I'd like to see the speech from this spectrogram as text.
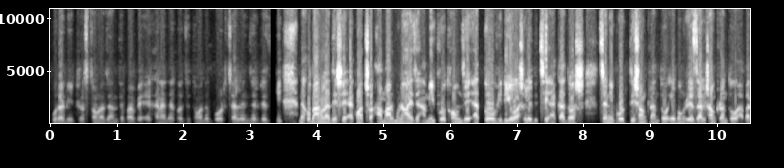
পুরো ডিটেলস তোমরা জানতে পারবে। এখানে দেখো যে তোমাদের বোর্ড চ্যালেঞ্জের দেখো, বাংলাদেশে একমাত্র আমার মনে হয় যে আমি প্রথম যে এত ভিডিও আসলে দিচ্ছি, একাদশ শ্রেণি ভর্তি সংক্রান্ত এবং রেজাল্ট সংক্রান্ত, আবার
